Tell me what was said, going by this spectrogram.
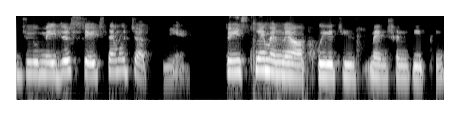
जो मेजर स्टेट्स हैं वो चाहती हैं। तो इसलिए मैंने आपको ये चीज़ मेंशन की थी।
